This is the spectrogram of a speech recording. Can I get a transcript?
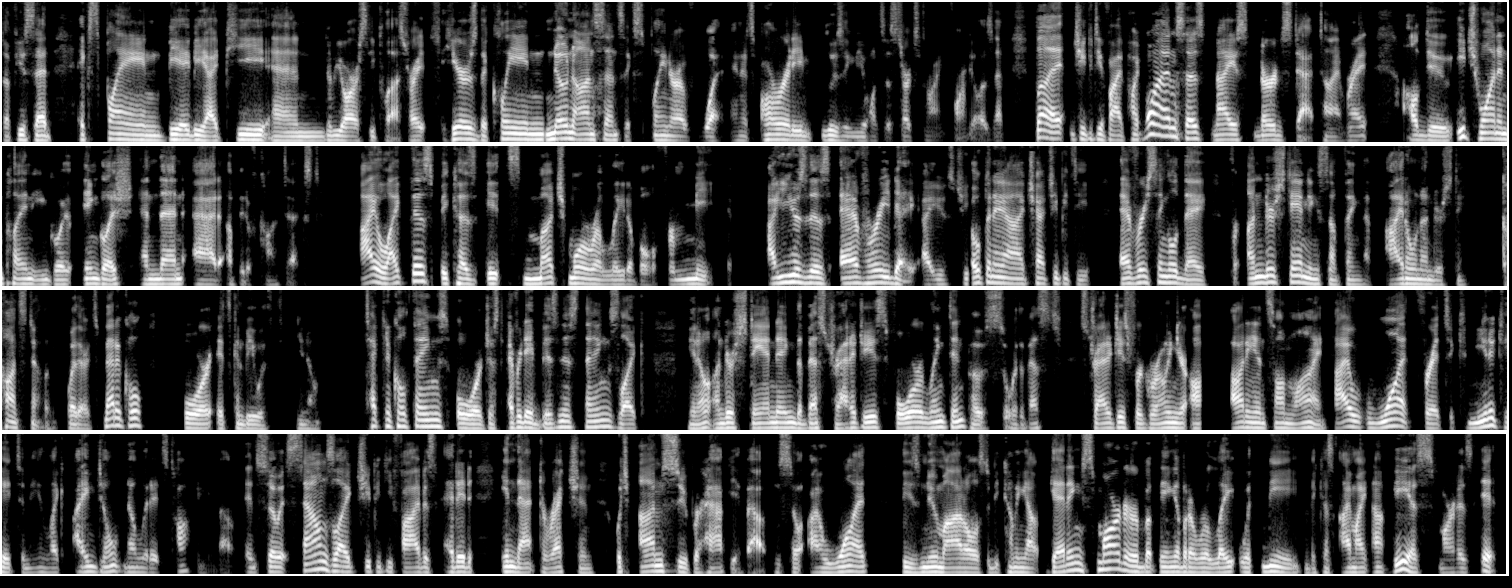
So if you said explain BABIP and WRC plus, right? Here's the clean, no nonsense explainer of what, and it's already losing me once it starts throwing formulas in. But GPT 5.1 says nice nerd stat time, right? I'll do each one in plain English and then add a bit of context. I like this because it's much more relatable for me. I use this every day. I use OpenAI, ChatGPT every single day for understanding something that I don't understand constantly, whether it's medical or it's going to be with, you know, technical things or just everyday business things like, you know, understanding the best strategies for LinkedIn posts or the best strategies for growing your audience online. I want for it to communicate to me like I don't know what it's talking about. And so it sounds like GPT-5 is headed in that direction, which I'm super happy about. And so I want these new models to be coming out, getting smarter, but being able to relate with me because I might not be as smart as it.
